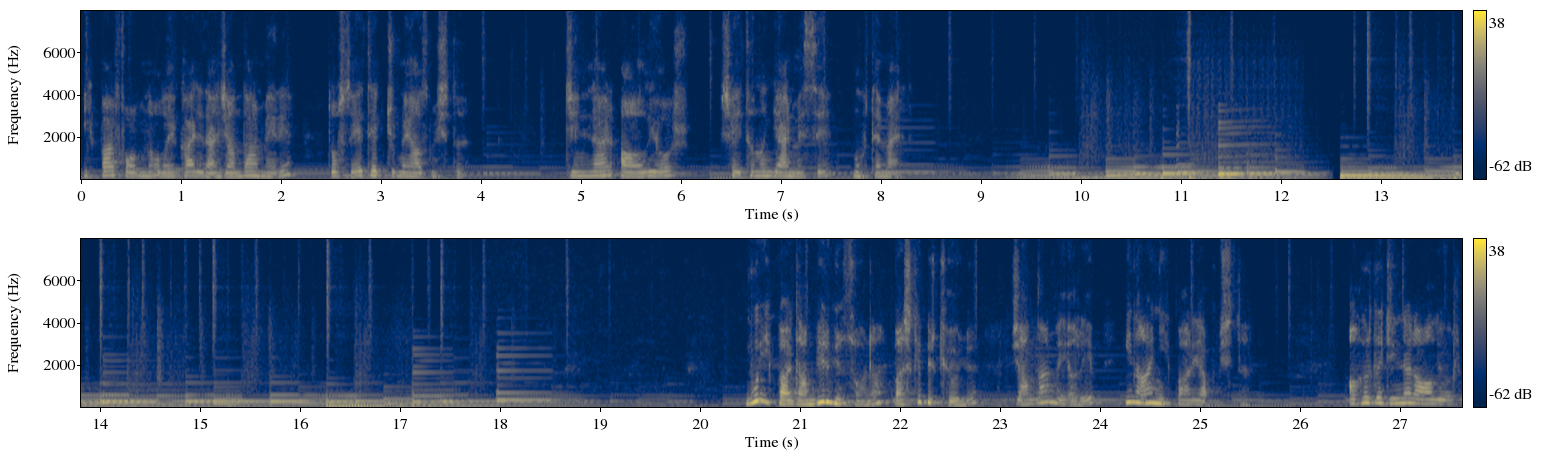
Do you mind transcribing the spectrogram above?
İhbar formuna olayı kaydeden jandarmeri dosyaya tek cümle yazmıştı. Cinler ağlıyor, şeytanın gelmesi muhtemel. Bu ihbardan bir gün sonra başka bir köylü jandarmayı arayıp yine aynı ihbarı yapmıştı. Ahırda cinler ağlıyor.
